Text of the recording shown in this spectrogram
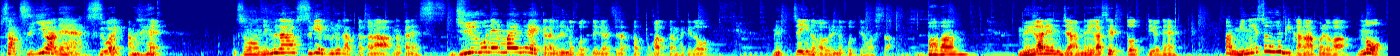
さあ、次はね、すごい、あのね、その値札がすげえ古かったから、なんかね、15年前ぐらいから売れ残ってるやつだったっぽかったんだけど、めっちゃいいのが売れ残ってました。ババンメガレンジャーメガセットっていうね、まあミニソフビかなこれは。の、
